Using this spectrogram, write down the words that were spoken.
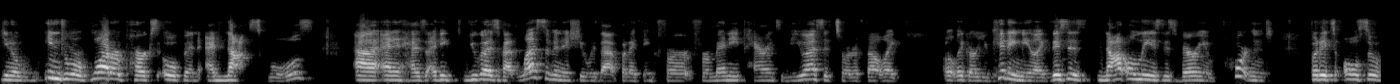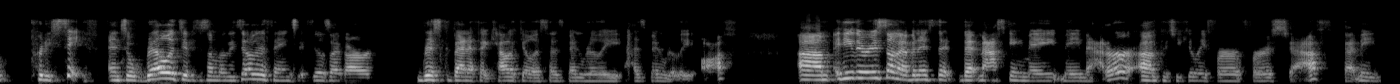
you know indoor water parks open and not schools. Uh, and it has, I think you guys have had less of an issue with that, but I think for for many parents in the U.S., it sort of felt like oh, like, are you kidding me? Like this is not only is this very important, but it's also pretty safe. And so relative to some of these other things, it feels like our risk benefit calculus has been really has been really off. Um, I think there is some evidence that that masking may may matter, um, particularly for for staff. That may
